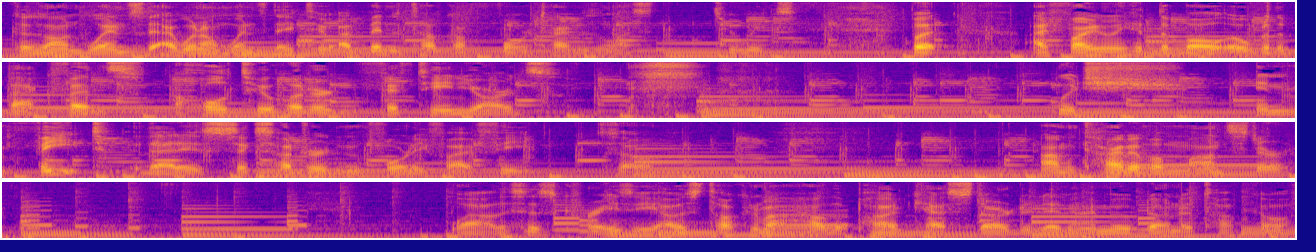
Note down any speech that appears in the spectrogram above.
Because on Wednesday, I went on Wednesday too. I've been to Top Golf four times in the last two weeks, but I finally hit the ball over the back fence, a whole 215 yards, which in feet that is 645 feet. So I'm kind of a monster. Wow, this is crazy. I was talking about how the podcast started and I moved on to Top Golf.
